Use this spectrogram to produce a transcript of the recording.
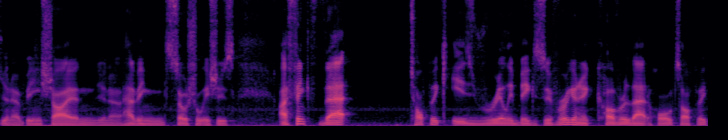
you know, being shy and you know having social issues. I think that topic is really big. So if we're gonna cover that whole topic,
